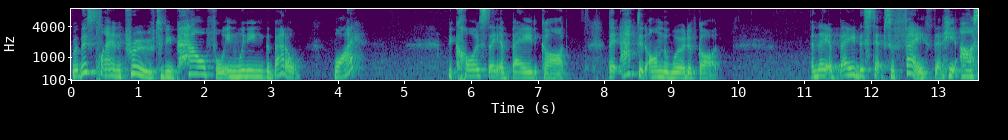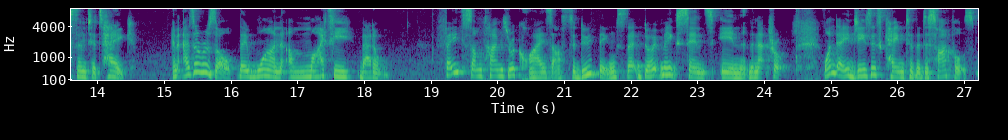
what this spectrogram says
But this plan proved to be powerful in winning the battle. Why? Because they obeyed God. They acted on the word of God. And they obeyed the steps of faith that he asked them to take. And as a result, they won a mighty battle. Faith sometimes requires us to do things that don't make sense in the natural. One day, Jesus came to the disciples.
